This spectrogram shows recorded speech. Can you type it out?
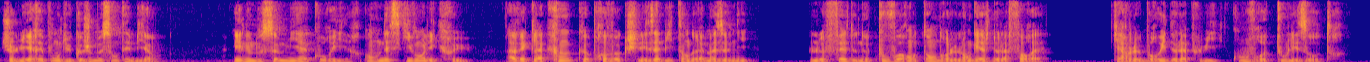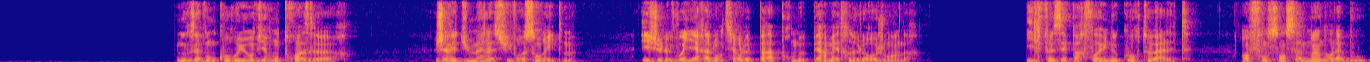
Je lui ai répondu que je me sentais bien, et nous nous sommes mis à courir en esquivant les crues, avec la crainte que provoque chez les habitants de l'Amazonie le fait de ne pouvoir entendre le langage de la forêt, car le bruit de la pluie couvre tous les autres. Nous avons couru environ trois heures. J'avais du mal à suivre son rythme, et je le voyais ralentir le pas pour me permettre de le rejoindre. Il faisait parfois une courte halte, enfonçant sa main dans la boue,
